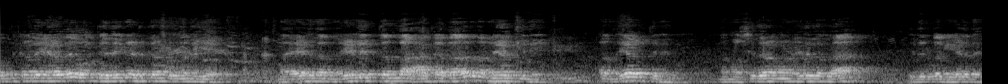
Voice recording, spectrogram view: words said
ಒಂದು ಕಡೆ ಹೇಳಿದೆ, ಒಂದು ಗದಿಗೆ ಹಿಡ್ಕೊಂಡ್ರು ನನಗೆ. ನಾ ಹೇಳಿದ ನಾನು ಹೇಳಿದ್ದೆಲ್ಲ ಹಾಕೋದಾದ್ರೆ ನಾನು ಹೇಳ್ತೀನಿ. ಅದನ್ನು ಹೇಳ್ತೀನಿ. ನಮ್ಮ ಸಿದ್ದರಾಮಯ್ಯ ಹೇಳಿದಲ್ಲ, ಇದ್ರ ಬಗ್ಗೆ ಹೇಳಿದೆ.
